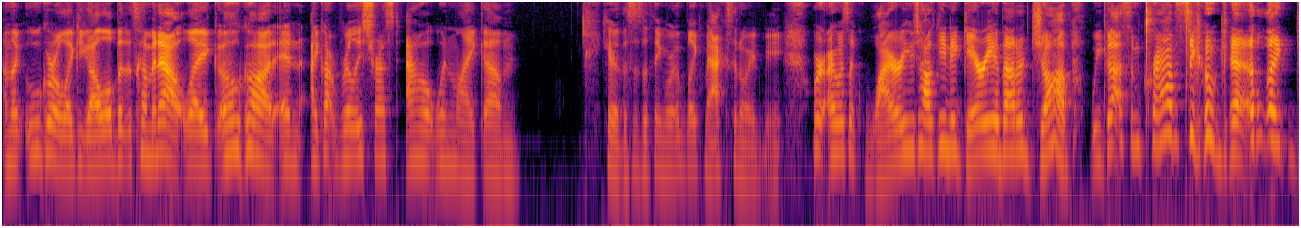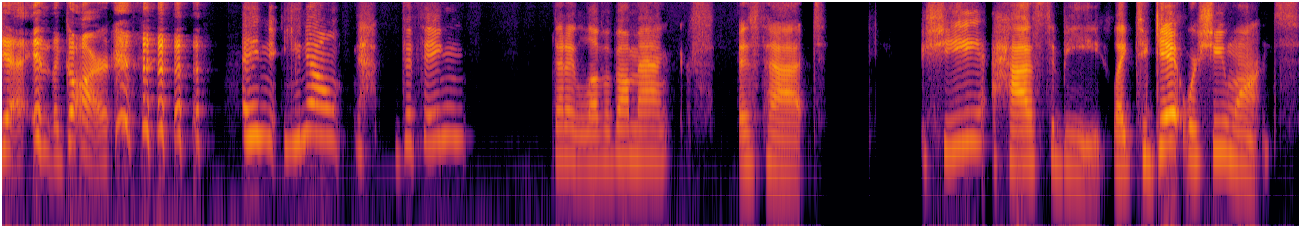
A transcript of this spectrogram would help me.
I'm like ooh girl like you got a little bit that's coming out like oh god and I got really stressed out when like um here this is the thing where like max annoyed me where i was like why are you talking to gary about a job? We got some crabs to go get like get in the car. And you know the thing that i love about max is that she has to be like to get where she wants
